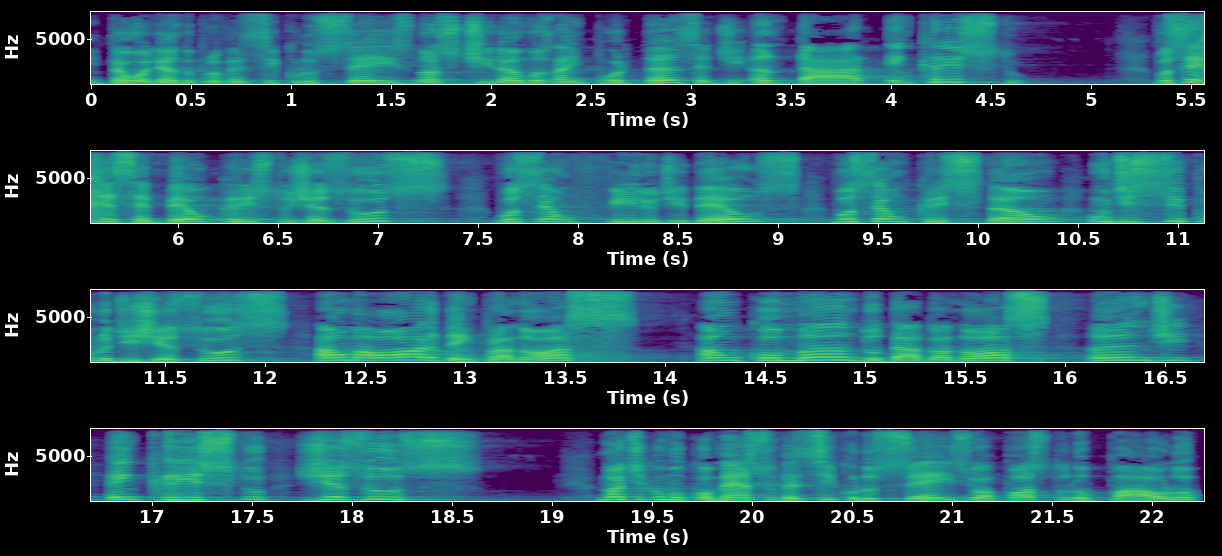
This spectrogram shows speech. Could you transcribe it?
Então, olhando para o versículo 6, nós tiramos a importância de andar em Cristo. Você recebeu Cristo Jesus, você é um filho de Deus, você é um cristão, um discípulo de Jesus. Há uma ordem para nós, há um comando dado a nós: ande em Cristo Jesus. Note como começa o versículo 6 e o apóstolo Paulo,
